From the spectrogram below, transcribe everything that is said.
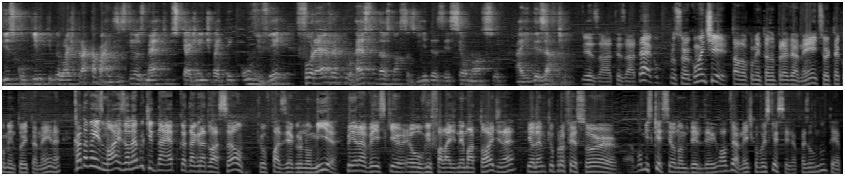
físico, químico e biológico para acabar. Existem os métodos que a gente vai ter que conviver forever para o resto das nossas vidas. Esse é o nosso aí desafio. Exato, exato. É, professor, como a gente estava comentando previamente, o senhor até comentou aí também, né? Cada vez mais, eu lembro que na época da graduação, que eu fazia agronomia, primeira vez que eu ouvi falar de nematóide, né? E eu lembro que o professor, vou me esquecer o nome dele, obviamente que eu vou esquecer, já faz algum tempo.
